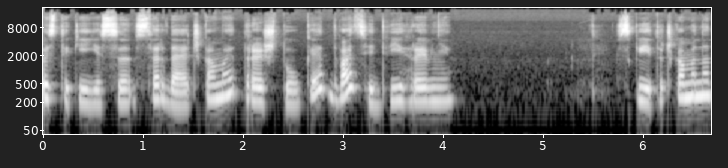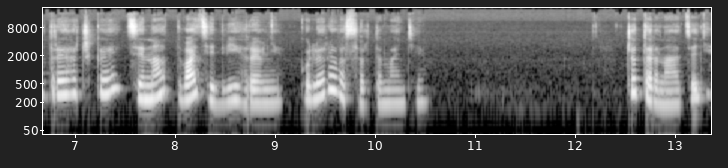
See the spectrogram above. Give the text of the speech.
Ось такі є з сердечками 3 штуки 22 гривні. З квіточками на 3 гачки ціна 22 гривні. Кольори в асортименті. 14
